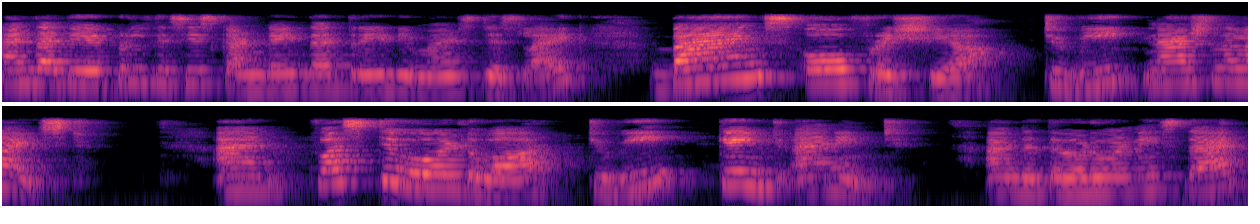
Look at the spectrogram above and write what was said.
and that April thesis contained the three demands just like banks of Russia to be nationalized and first world war to be came to an end and the third one is that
